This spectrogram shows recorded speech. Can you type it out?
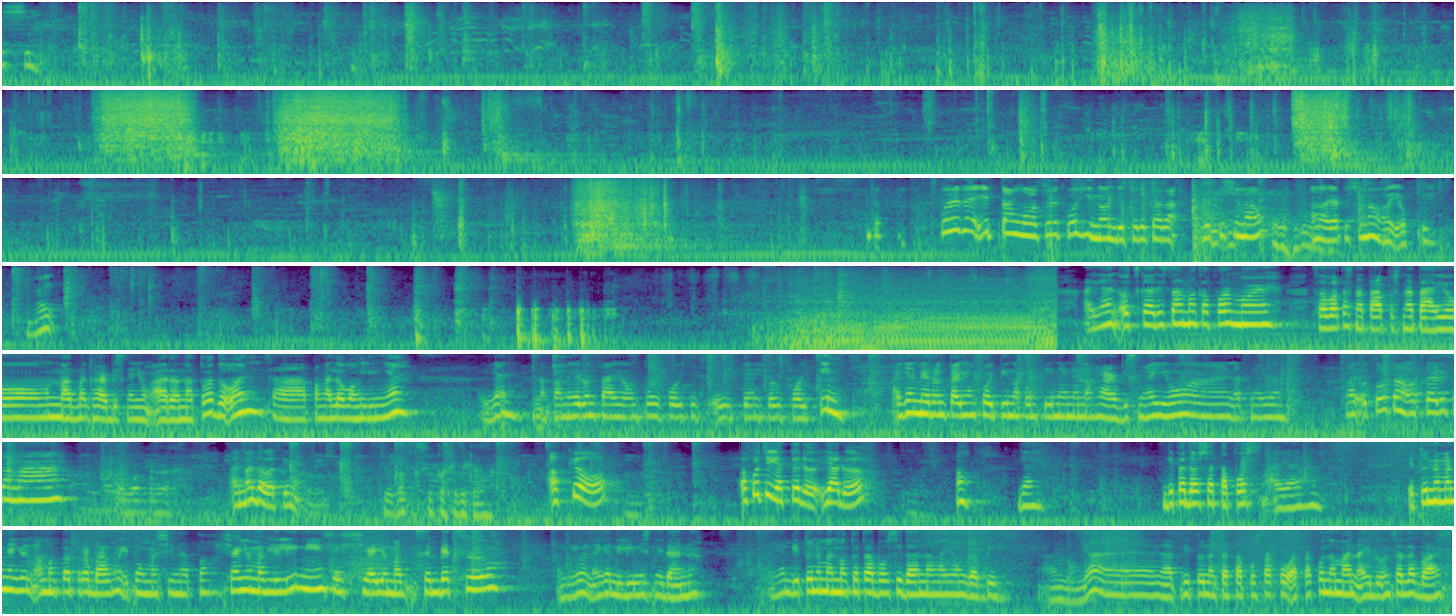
Ay, siya. これで一旦をそれコーヒー飲んでそれからやってしまうあやってしまうはい OK はい Ayan, otsukare-sama ka farmer. Sa wakas natapos na tayong mag- mag-harvest ngayong araw na to doon sa pangalawang linya. Ayan, naka meron tayong 2, 4, 6, 8, 10, 12, 14. Ayan, meron tayong 14 na container na na-harvest ngayon. At ngayon, ay, otosan, otkari sama. Ay, madawat kina. Ah, kyo? Ah, kuchi yatteru, yaru? Oh, yan. Hindi pa daw siya tapos. Ayan. Ito naman ngayon ang magtatrabaho, itong machine to. Siya yung maglilinis, siya yung mag-sembetsu. Ayun, ayan, nilinis ni Dana. Ayan, dito naman magtatrabaho si Dana ngayong gabi. Ayan, at dito nagtatapos ako. At ako naman ay doon sa labas.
